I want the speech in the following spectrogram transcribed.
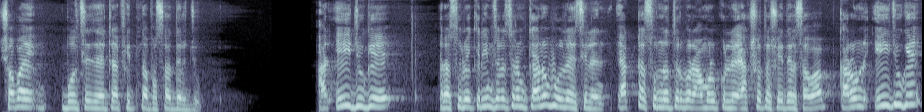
সবাই বলছে যে এটা ফিতনা, ফাসাদের যুগ। আর এই যুগে রাসুল করিম সাল্লাম কেন বলেছিলেন, একটা সুন্নতের উপর আমল করলে একশত শহীদের স্বভাব? কারণ এই যুগে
